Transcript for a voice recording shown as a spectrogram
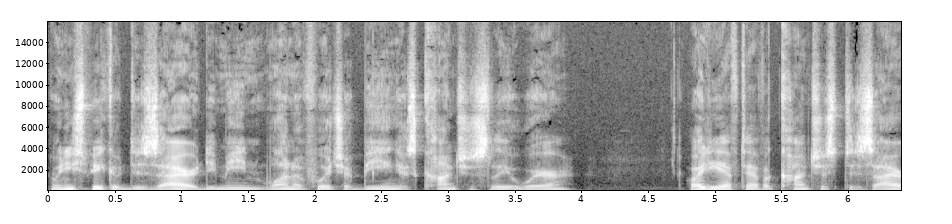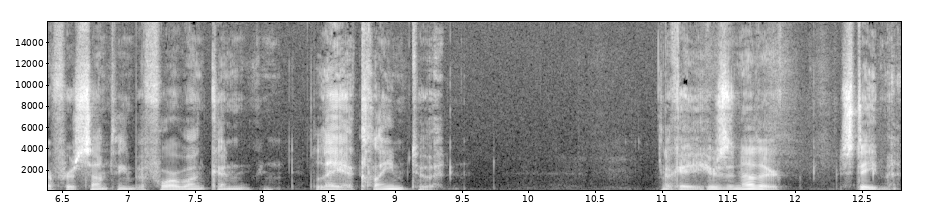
When you speak of desire, do you mean one of which a being is consciously aware? Why do you have to have a conscious desire for something before one can lay a claim to it? Okay, here's another statement.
